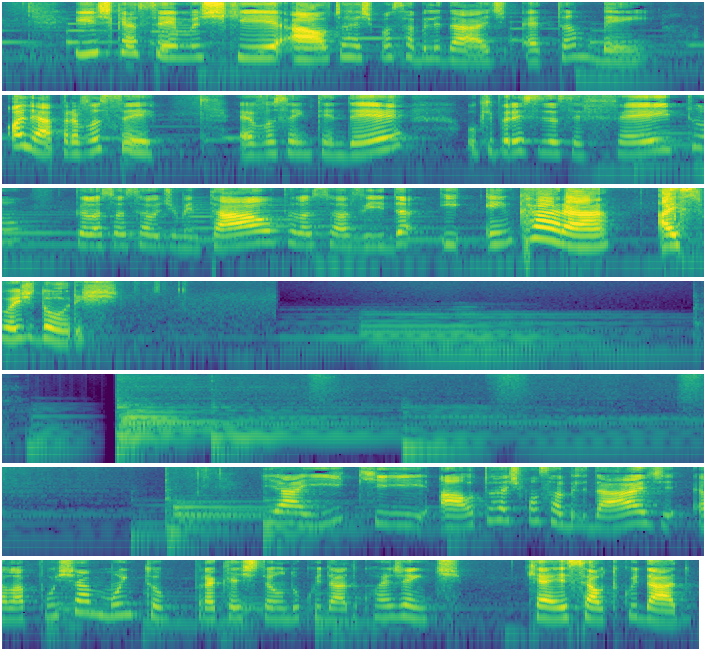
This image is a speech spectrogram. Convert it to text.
e esquecemos que a autorresponsabilidade é também olhar para você. É você entender o que precisa ser feito pela sua saúde mental, pela sua vida e encarar as suas dores. E aí que a autorresponsabilidade, ela puxa muito para a questão do cuidado com a gente, que é esse autocuidado.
